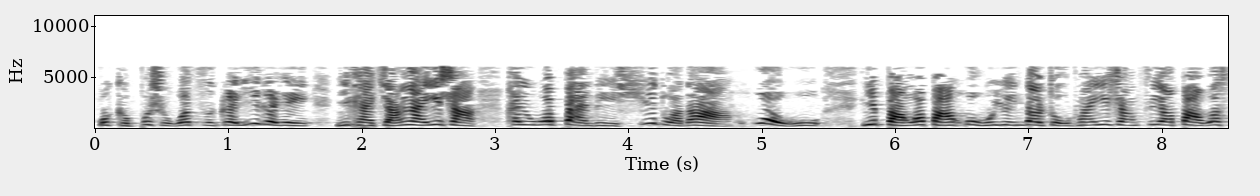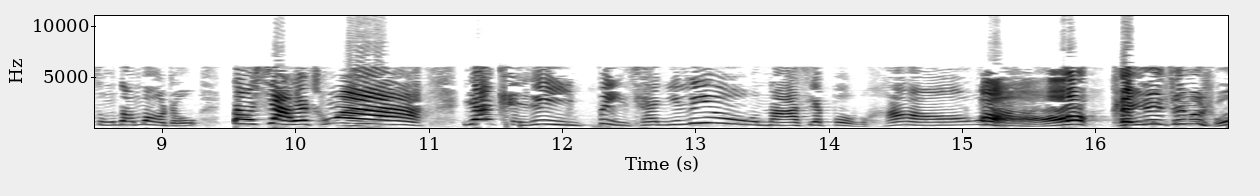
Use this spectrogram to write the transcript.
我可不是我自个一个人。你看江岸以上还有我办的许多的货物，你帮我把货物运到舟船以上，只要把我送到茂州，到下了船，让客人备钱你留，那些不好啊？客人怎么说？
